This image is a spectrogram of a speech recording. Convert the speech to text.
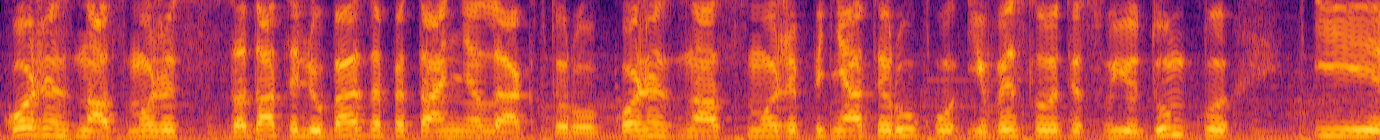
кожен з нас може задати любе запитання лектору, кожен з нас може підняти руку і висловити свою думку, і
